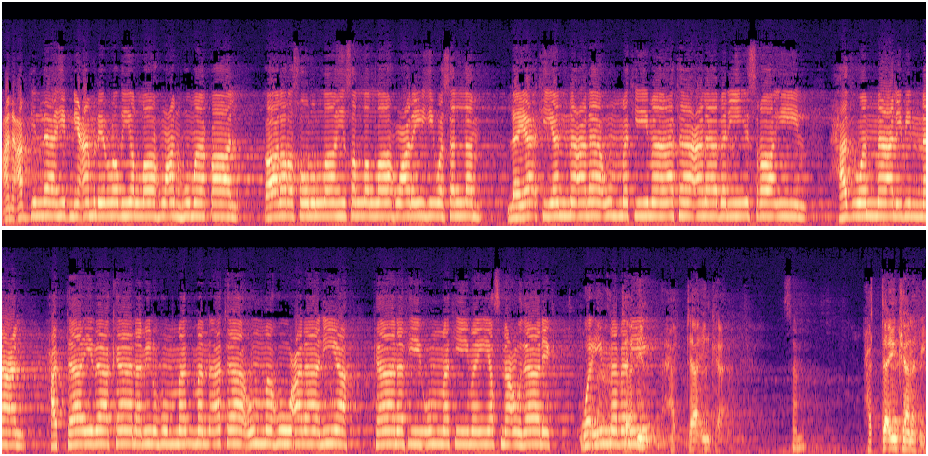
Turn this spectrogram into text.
عن عبد الله بن عمرو رضي الله عنهما قال قال رسول الله صلى الله عليه وسلم ليأتين على أمتي ما أتى على بني إسرائيل حذو النعل بالنعل حتى إذا كان منهم من, من أتى أمه علانيه كان في أمتي من يصنع ذلك وإن بني حتى إن كان. سم. حتى إن كان فيه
